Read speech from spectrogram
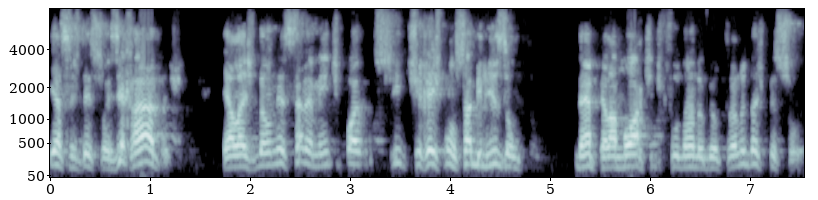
E essas decisões erradas, elas não necessariamente se te responsabilizam, né, pela morte de fulano beltrano das pessoas.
